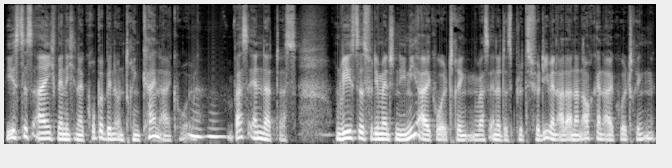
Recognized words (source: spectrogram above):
wie ist es eigentlich, wenn ich in der Gruppe bin und trinke keinen Alkohol? Mhm. Was ändert das? Und wie ist das für die Menschen, die nie Alkohol trinken? Was ändert das plötzlich für die, wenn alle anderen auch keinen Alkohol trinken?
